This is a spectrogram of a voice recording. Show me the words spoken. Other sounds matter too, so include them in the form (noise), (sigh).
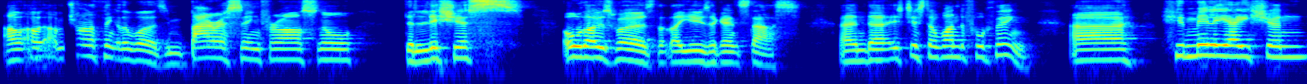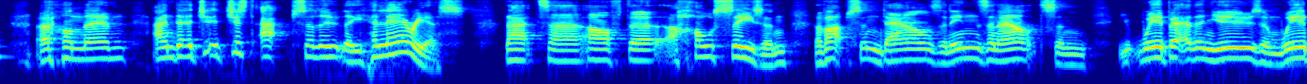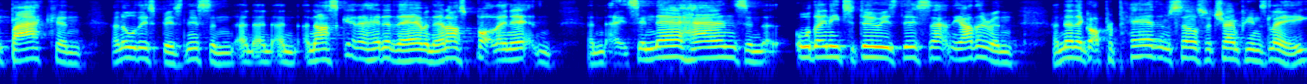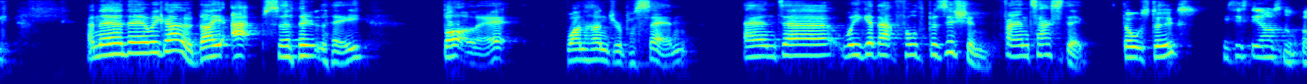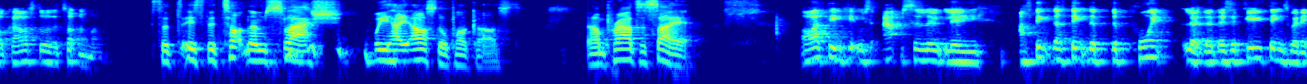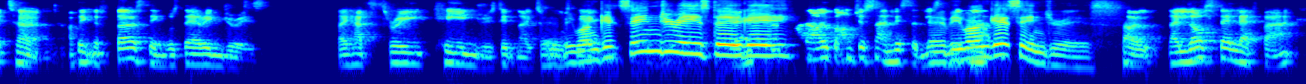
I, I, I'm trying to think of the words. Embarrassing for Arsenal, delicious, all those words that they use against us. And uh, it's just a wonderful thing. Uh, humiliation uh, on them, and uh, j- just absolutely hilarious that uh, after a whole season of ups and downs and ins and outs and we're better than yous and we're back and and all this business and and, and, and and us getting ahead of them and then us bottling it and and it's in their hands and all they need to do is this that and the other and and then they've got to prepare themselves for Champions League and there there we go they absolutely (laughs) bottle it 100% and uh, we get that fourth position fantastic thoughts Dukes Is this the Arsenal podcast or the Tottenham one? so it's the Tottenham slash (laughs) We Hate Arsenal podcast. And I'm proud to say it. I think it was absolutely. I think. I think the the point. Look, there's a few things when it turned. I think the first thing was their injuries. They had three key injuries, didn't they? towards the Everyone end? gets injuries, Doogie. No, but I'm just saying. Listen, listen. Everyone gets injuries. So they lost their left back,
